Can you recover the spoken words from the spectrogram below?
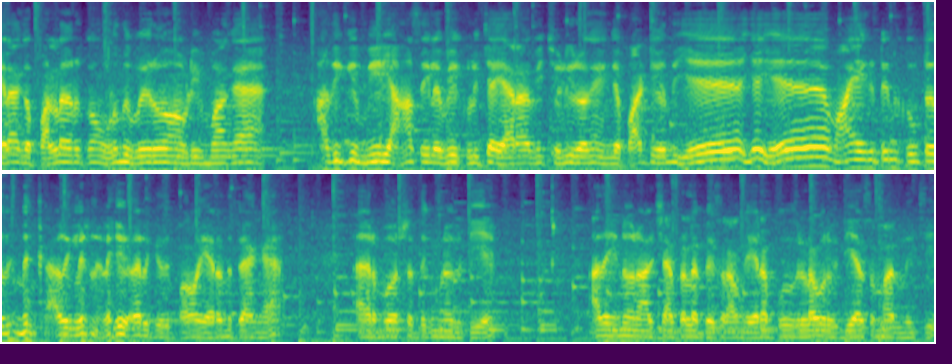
ஏன்னா அங்கே பள்ளம் இருக்கும் உளுந்து போயிடும் அப்படிம்பாங்க. அதுக்கு மீறி ஆசையில் போய் குளித்தா யாராவது போய் சொல்லிடுவாங்க. எங்கள் பாட்டி வந்து ஏ ஐயா ஏ மாயக்கிட்டுன்னு கூப்பிட்டதுன்னு காதுகளே நிலைவாக இருக்குது. பாவம் இறந்துட்டாங்க. அது ரொம்ப வருஷத்துக்கு முன்னாடியே. அதை இன்னொரு நாலு சாப்டரில் பேசுகிறோம் அவங்க இறப்புகள்லாம் ஒரு வித்தியாசமாக இருந்துச்சு.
